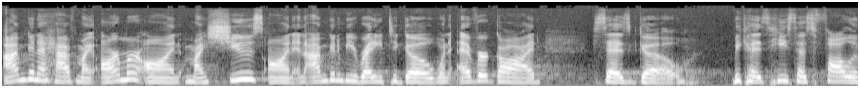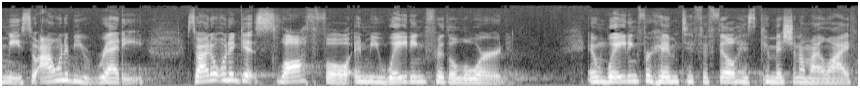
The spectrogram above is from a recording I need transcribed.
I'm going to have my armor on, my shoes on, and I'm going to be ready to go whenever God says go because He says follow me. So, I want to be ready. So I don't want to get slothful in me waiting for the Lord and waiting for him to fulfill his commission on my life.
